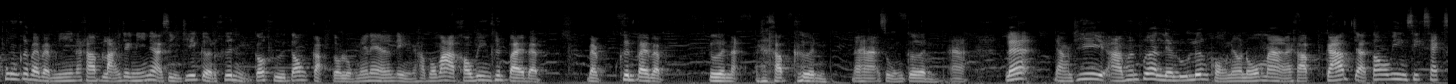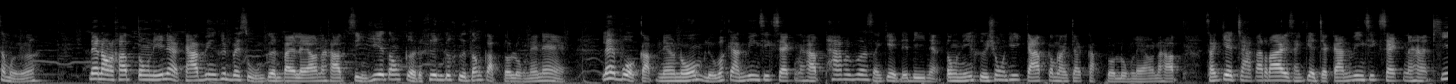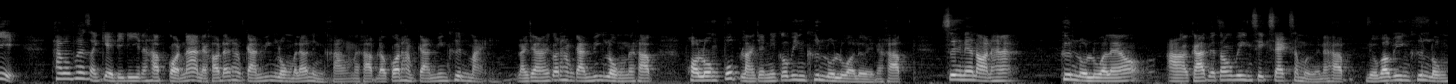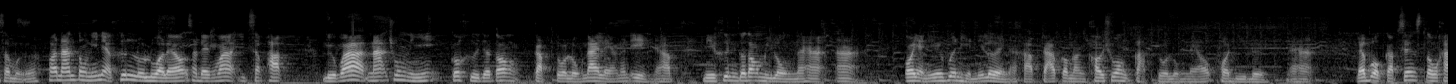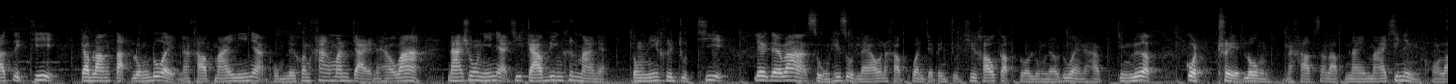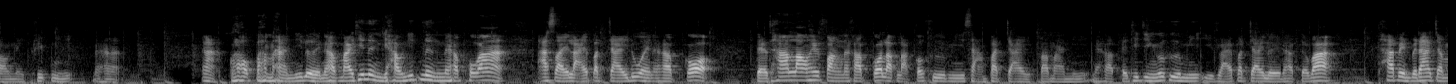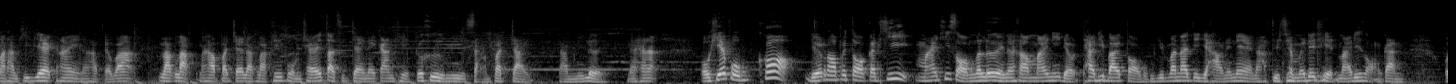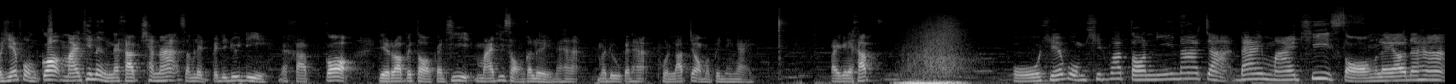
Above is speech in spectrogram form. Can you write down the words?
พุ่งขึ้นไปแบบนี้นะครับหลังจากนี้เนี่ยสิ่งที่เกิดขึ้นก็คือต้องกลับตัวลงแน่ๆนั่นเองนะครับเพราะว่าเขาวิ่งขึ้นไปแบบแบบขึ้นไปแบบเกินนะครับเกินนะฮะสูงเกินอะและอย่างที่เพื่อนๆเรียนรู้เรื่องของแนวโน้มมานะครับกราฟจะต้องวิ่งซิกแซกเสมอแน่นอนครับตรงนี้เนี่ยกราฟวิ่งขึ้นไปสูงเกินไปแล้วนะครับสิ่งที่ต้องเกิดขึ้นก็คือต้องกลับตัวลงแน่ๆ และบวกกับแนวโน้มหรือว่าการวิ่งซิกแซกนะครับถ้าเพื่อนๆสังเกตดีๆเนี่ยตรงนี้คือช่วงที่กราฟกำลังจะกลับตัวลงแล้วนะครับสังเกตจากอะไรสังเกตจากการวิ่งซิกแซกนะฮะที่ถ้าเพื่อนๆสังเกตดีๆนะครับก่อนหน้าเนี่ยเขาได้ทำการวิ่งลงมาแล้ว 1 ครั้งนะครับแล้วก็ทำการวิ่งขึ้นใหม่ หลังจากนั้นก็ทำการวิ่งลงนะครับพอลงปุ๊บหลังจากนี้ก็วิ่งขึ้นรัวๆเลยนะครับซึ่งแน่นอนฮะขึ้นรัวๆแล้วกราฟจะต้องวิ่งซิกแซกเสมอนะครับหรือว่าวิ่งขึ้นลงเสมอ เพราะนั้นตรงนี้เนี่ยขึ้นรัวๆแล้วแสดงว่าอีกสักพัก หรือว่าณช่วงนี้ก็คือจะต้องกลับตัวลงได้แล้วนั่นเองนะครับ มีขึ้นก็ต้องมีลงนะฮะอ่าก็อย่างที่เพื่อนๆเห็นนี่เลยนะครับกราฟกำลังเข้าช่วงกลับตัวลงแล้วพอดีเลยนะฮะแล้วบวกกับเส้นสโตคาสติกที่กำลังตัดลงด้วยนะครับไม้นี้เนี่ยผมเลยค่อนข้างมั่นใจนะครับว่าณช่วงนี้เนี่ยที่กราฟวิ่งขึ้นมาเนี่ยตรงนี้คือจุดที่เรียกได้ว่าสูงที่สุดแล้วนะครับควรจะเป็นจุดที่เขากลับตัวลงแล้วด้วยนะครับ จึงเลือกกดเทรดลงนะครับสำหรับในไม้ที่ 1 ของเราในคลิปนี้นะฮะ อะก็ประมาณนี้เลยนะครับไม้ที่ 1 ยาวนิดนึงนะครับ เพราะว่าอาศัยหลายปัจจัยด้วยนะครับ ก็แต่ถ้าเล่าให้ฟังนะครับ ก็หลักๆก็คือมี 3 ปัจจัยประมาณนี้นะครับ แต่ที่จริงก็คือมีอีกหลายปัจจัยเลยนะครับ แต่ว่าถ้าเป็นไปได้จะมาทำคลิปแยกให้นะครับ แต่ว่าหลักๆนะครับ ปัจจัยหลักๆ ที่ผมใช้ตัดสินใจในการเทรดก็คือมี 3 ปัจจัยตามนี้เลยนะฮะโอเคผมก็เดี๋ยวเราไปต่อกันที่ไม้ที่ 2 กันเลยนะครับ ไม้นี้เดี๋ยวถ้าอธิบายต่อผมคิดว่าน่าจะยาวแน่ๆนะครับที่จะไม่ได้เทรดไม้ที่ 2 กัน โอเคผมก็ไม้ที่1นะครับชนะสำเร็จไปได้ด้วยดีนะครับก็เดี๋ยวเราไปต่อกันที่ไม้ที่ 2 กันเลยนะฮะมาดูกันฮะผลลัพธ์จะออกมาเป็นยังไง ไปกันเลยครับโอเคผมคิดว่าตอนนี้น่าจะได้ไม้ที่ 2 แล้วนะฮะ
